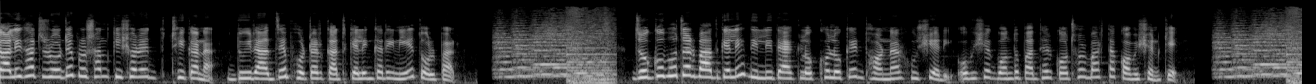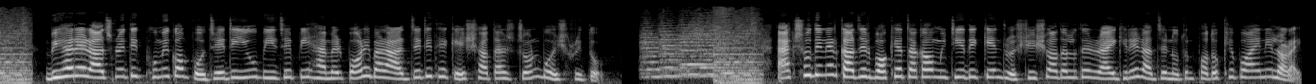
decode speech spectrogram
কালীঘাট রোডে প্রশান্ত কিশোরের ঠিকানা। দুই রাজ্যে ভোটার কার্ড কেলেঙ্কারি নিয়ে তোলপাড়। যোগ্য ভোটার বাদ গেলে দিল্লিতে এক লক্ষ লোকের ধর্নার হুঁশিয়ারি। অভিষেক বন্দ্যোপাধ্যায়ের কঠোর বার্তা কমিশনকে। বিহারে রাজনৈতিক ভূমিকম্প, জেডিইউ, বিজেপি, হ্যামের পর এবার আরজেডি থেকে সাতাশ জন বহিষ্কৃত। একশো দিনের কাজের বকেয়া টাকাও মিটিয়ে দিক কেন্দ্র, শীর্ষ আদালতের রায় ঘিরে রাজ্যে নতুন পদক্ষেপ আইনি লড়াই।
